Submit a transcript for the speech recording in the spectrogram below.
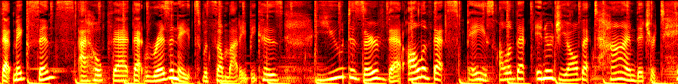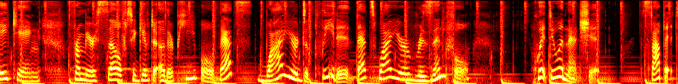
that makes sense. I hope that that resonates with somebody because you deserve that. All of that space, all of that energy, all that time that you're taking from yourself to give to other people. That's why you're depleted. That's why you're resentful. Quit doing that shit. Stop it.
